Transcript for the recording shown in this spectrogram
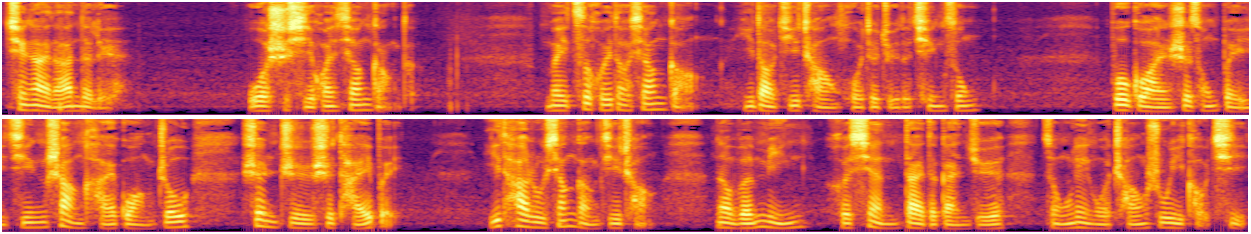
亲爱的安德烈，我是喜欢香港的。每次回到香港，一到机场我就觉得轻松。不管是从北京、上海、广州，甚至是台北，一踏入香港机场，那文明和现代的感觉总令我长舒一口气。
